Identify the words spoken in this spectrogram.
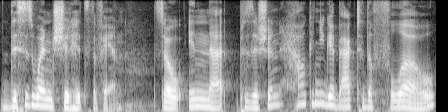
this is when shit hits the fan. So, in that position, how can you get back to the flow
